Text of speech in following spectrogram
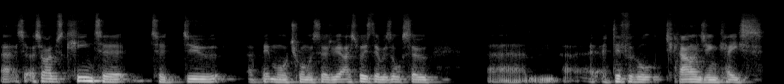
uh, so, so, I was keen to to do a bit more trauma surgery. I suppose there was also um, a, a difficult, challenging case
